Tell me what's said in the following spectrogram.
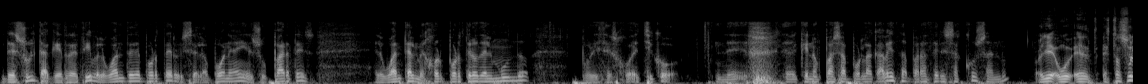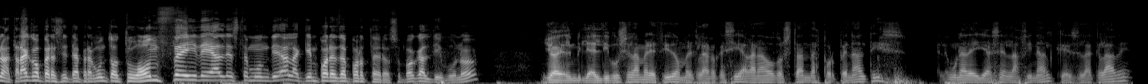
Resulta que recibe el guante de portero y se lo pone ahí en sus partes, el guante al mejor portero del mundo, pues dices, "Joder, chico, ¿qué nos pasa por la cabeza para hacer esas cosas, no?" Oye, eh, esto es un atraco, pero si te pregunto, ¿tu once ideal de este mundial a quién pones de portero? Supongo que al Dibu, ¿no? Yo, el, el Dibu se lo ha merecido, hombre, claro que sí. Ha ganado dos tandas por penaltis una de ellas en la final, que es la clave.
